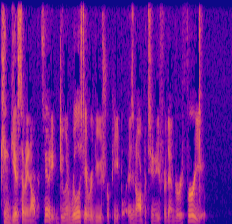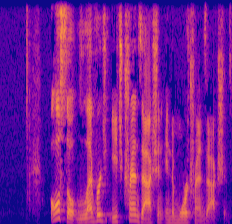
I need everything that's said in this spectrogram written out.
can give somebody an opportunity. Doing real estate reviews for people is an opportunity for them to refer you. Also, leverage each transaction into more transactions.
